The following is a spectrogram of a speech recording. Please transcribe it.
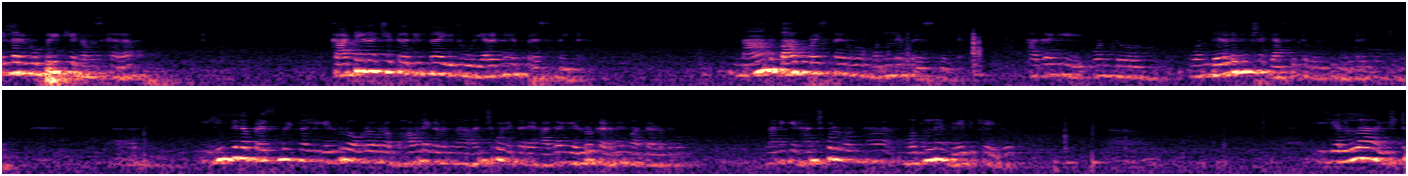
ಎಲ್ಲರಿಗೂ ಪ್ರೀತಿಯ ನಮಸ್ಕಾರ. ಕಾಟೇರ ಚಿತ್ರದಿಂದ ಇದು ಎರಡನೇ ಪ್ರೆಸ್ ಮೀಟ್ ನಾನು ಭಾಗವಹಿಸ್ತಾ ಇರುವ ಮೊದಲನೇ ಪ್ರೆಸ್ ಮೀಟ್ ಹಾಗಾಗಿ ಒಂದು, ಒಂದೆರಡು ನಿಮಿಷ ಜಾಸ್ತಿ ತಗೊಳ್ತೀನಿ ಎಲ್ಲರಿಗಿಂತಲೂ ಈ ಹಿಂದಿನ ಪ್ರೆಸ್ ಮೀಟ್ನಲ್ಲಿ ಎಲ್ಲರೂ ಅವರವರ ಭಾವನೆಗಳನ್ನು ಹಂಚ್ಕೊಂಡಿದ್ದಾರೆ. ಹಾಗಾಗಿ ಎಲ್ಲರೂ ಕಡಿಮೆ ಮಾತಾಡಿದ್ರು. ನನಗೆ ಹಂಚ್ಕೊಳ್ಳುವಂತಹ ಮೊದಲನೇ ವೇದಿಕೆ ಇದು. ಇಲ್ಲಿ ಇಲ್ಲೆಲ್ಲ ಇಷ್ಟು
